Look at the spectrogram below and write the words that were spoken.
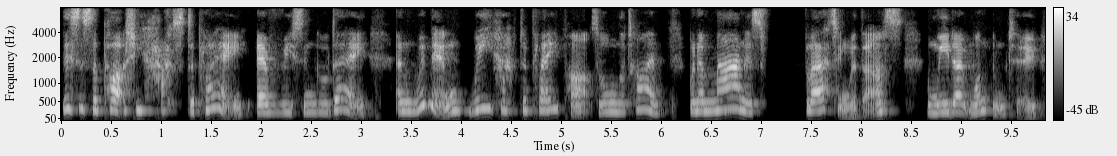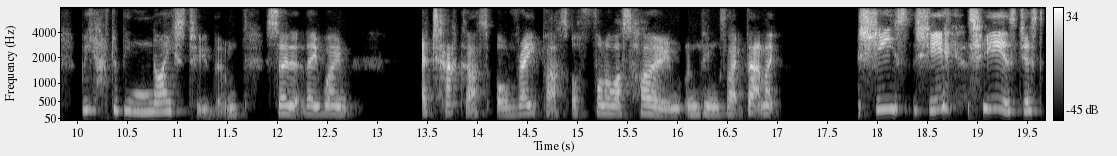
this is the part she has to play every single day. And women, we have to play parts all the time. When a man is flirting with us and we don't want them to, we have to be nice to them so that they won't attack us or rape us or follow us home and things like that. Like she's she she is just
